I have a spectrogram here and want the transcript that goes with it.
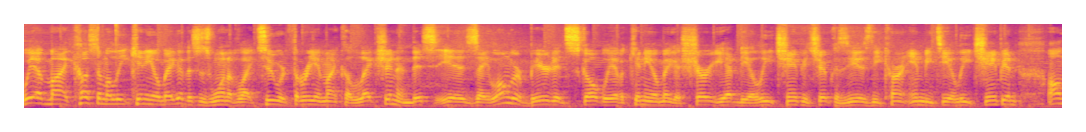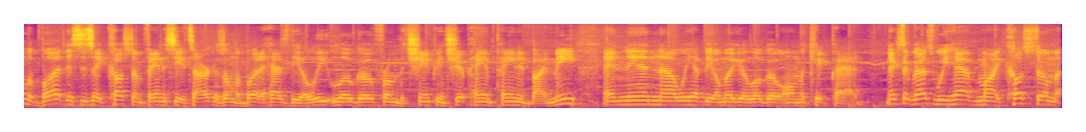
We have my custom Elite Kenny Omega. This is one of like two or three in my collection, and this is a longer bearded sculpt. We have a Kenny Omega shirt. You have the Elite Championship because he is the current MDT Elite Champion. On the butt, this is a custom fantasy attire because on the butt it has the Elite logo from the Championship hand-painted by me, and then uh, we have the Omega logo on the kick pad. Next up, guys, we have my custom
